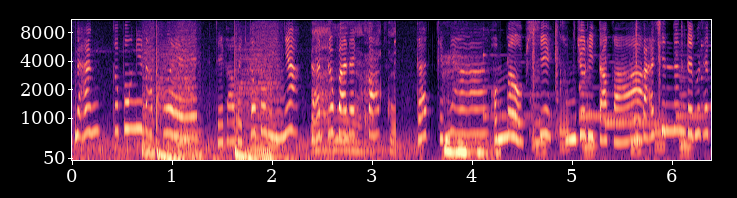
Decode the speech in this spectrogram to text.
난 떠봉이라고 해. 내가 왜 떠봉이냐? 나도 말했다 나 그냥 엄마 없이 굶주리다가 맛있는 곳으로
